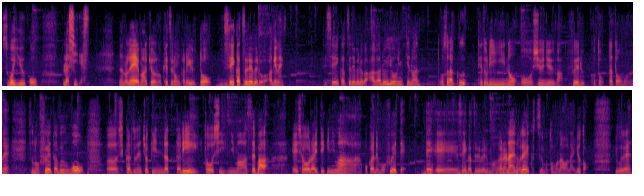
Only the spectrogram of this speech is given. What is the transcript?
すごい有効らしいです。なので、まあ、今日の結論から言うと生活レベルを上げない。で生活レベルが上がる要因っていうのはおそらく手取りの収入が増えることだと思うのでその増えた分をしっかりとね貯金だったり投資に回せば将来的にはお金も増えてで、えー、生活レベルも上がらないので苦痛も伴わないよと。いうことで、ね。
